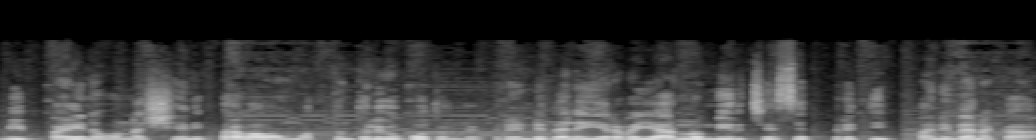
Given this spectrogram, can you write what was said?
మీ పైన ఉన్న శని ప్రభావం మొత్తం తొలగిపోతుంది. రెండు వేల ఇరవై ఆరులో మీరు చేసే ప్రతి పని వెనక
